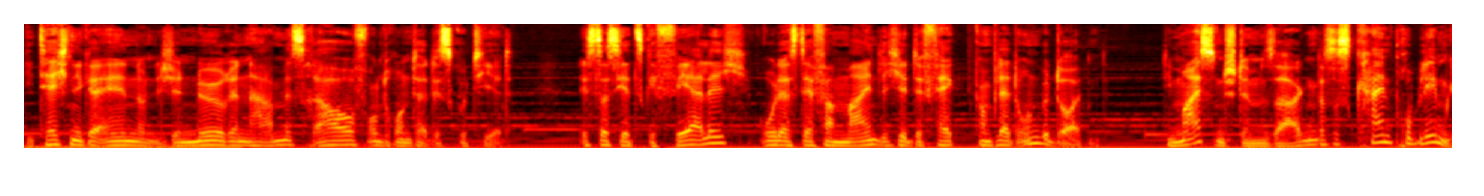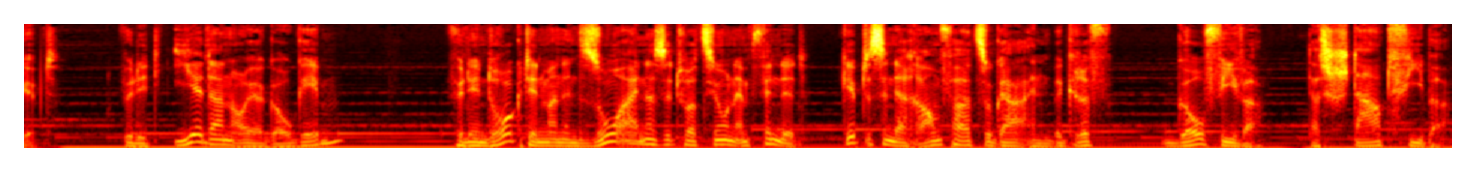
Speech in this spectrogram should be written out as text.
Die TechnikerInnen und Ingenieurinnen haben es rauf und runter diskutiert. Ist das jetzt gefährlich oder ist der vermeintliche Defekt komplett unbedeutend? Die meisten Stimmen sagen, dass es kein Problem gibt. Würdet ihr dann euer Go geben? Für den Druck, den man in so einer Situation empfindet, gibt es in der Raumfahrt sogar einen Begriff Go Fever, das Startfieber.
